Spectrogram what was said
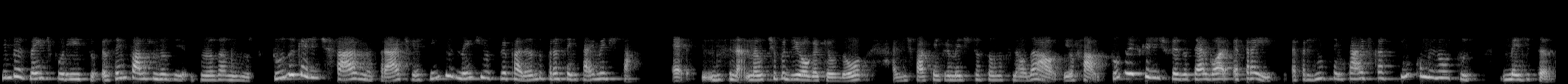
Simplesmente por isso, eu sempre falo para os meus, meus, alunos, tudo que a gente faz na prática é simplesmente nos preparando para sentar e meditar. É, no, final, no tipo de yoga que eu dou, a gente faz sempre meditação no final da aula. E eu falo, tudo isso que a gente fez até agora é para isso. É para a gente sentar e ficar cinco minutos meditando,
